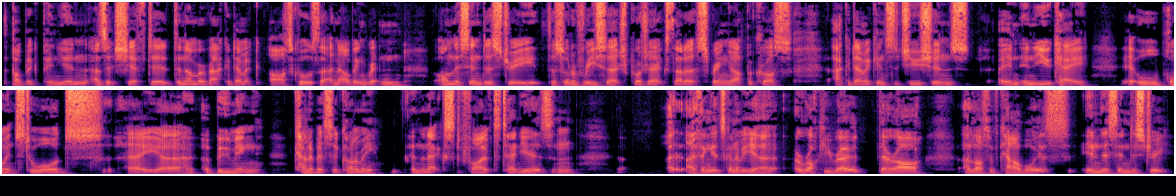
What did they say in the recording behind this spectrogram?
the public opinion as it's shifted, the number of academic articles that are now being written on this industry, the sort of research projects that are springing up across academic institutions in, in the UK. It all points towards a, uh, a booming cannabis economy in the next five to 10 years. And I, I think it's going to be a, a rocky road. There are a lot of cowboys in this industry.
